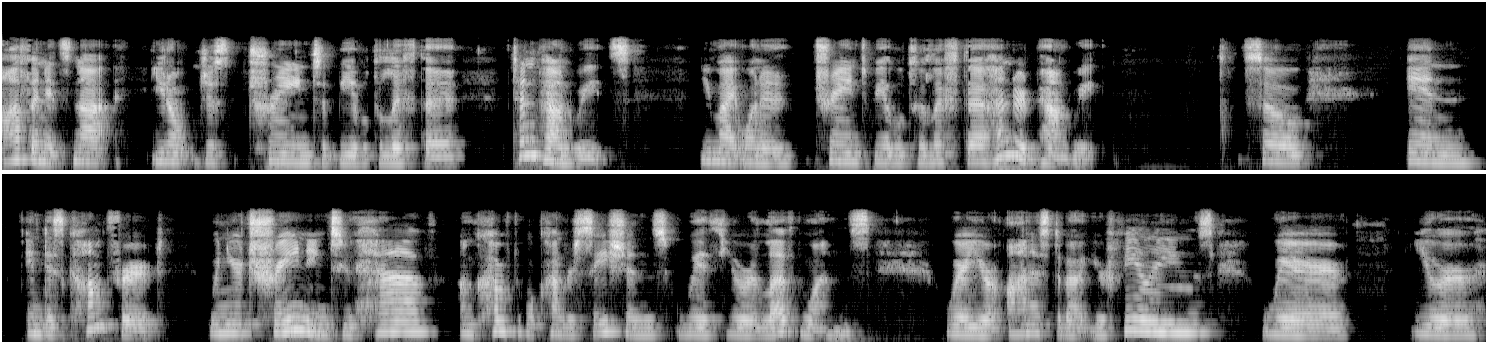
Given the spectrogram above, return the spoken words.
often it's not, you don't just train to be able to lift the 10 pound weights. You might want to train to be able to lift the 100 pound weight. So in in discomfort, when you're training to have uncomfortable conversations with your loved ones, where you're honest about your feelings, where you're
